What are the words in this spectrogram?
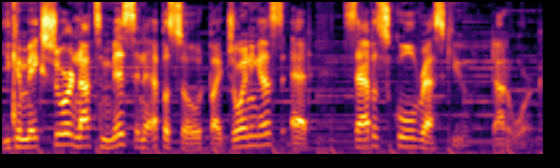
You can make sure not to miss an episode by joining us at sabbathschoolrescue.org.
